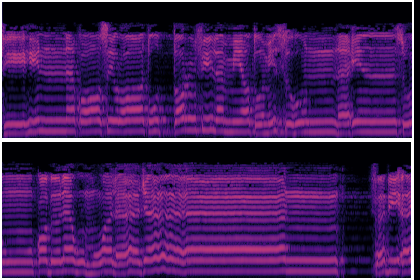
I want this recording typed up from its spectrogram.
فيهن قاصرات الطرف لم يطمسهن إنس قبلهم ولا جان فبأي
